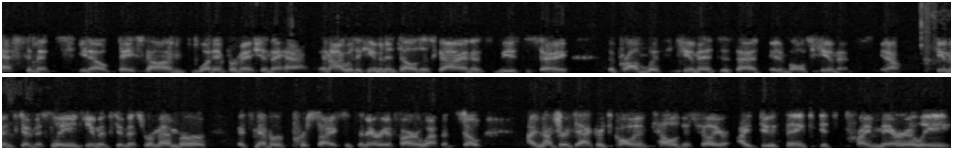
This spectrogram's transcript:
estimates, you know, based on what information they have. And I was a human intelligence guy, and as we used to say, the problem with humans is that it involves humans you know, humans can mislead, humans can misremember. It's never precise. It's an area of fire weapon. So I'm not sure it's accurate to call it an intelligence failure. I do think it's primarily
